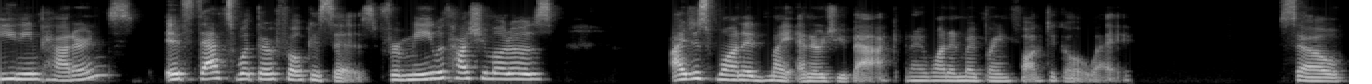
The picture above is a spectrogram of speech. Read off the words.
eating patterns if that's what their focus is. For me with Hashimoto's, I just wanted my energy back and I wanted my brain fog to go away. So,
